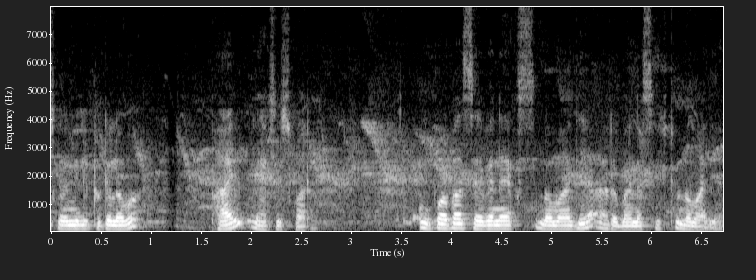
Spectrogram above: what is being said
স্কুৱাৰ মিলি টোটেল হ'ব ফাইভ এক্স স্কুৱাৰ ওপৰৰ পৰা ছেভেন এক্স নমাই দিয়া আৰু মাইনাছ ছিক্সটো নমাই দিয়া।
